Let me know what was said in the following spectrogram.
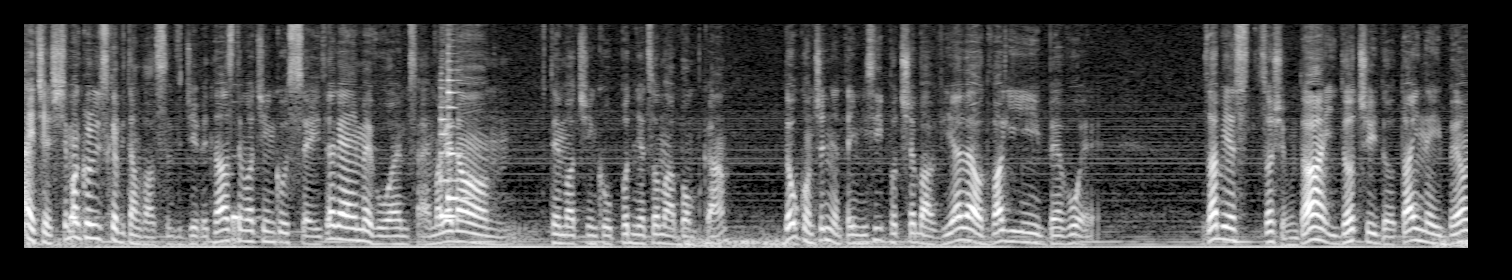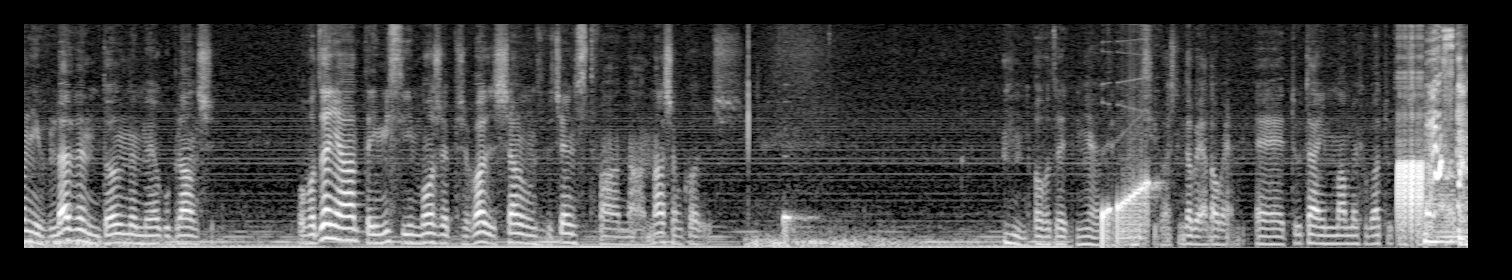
Hej, cześć, siemanko Ludzka, witam was w 19 odcinku z serii Zagrajmy w Armageddon. W tym odcinku podniecona bombka. Do ukończenia tej misji potrzeba wiele odwagi i brawury. Zabierz co się da i dotrzyj do tajnej broni w lewym dolnym rogu planszy. Powodzenia tej misji może przeważyć szalą zwycięstwa na naszą korzyść. Powodzenia tej misji właśnie, dobra, dobra. E, tutaj mamy chyba tutaj się...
